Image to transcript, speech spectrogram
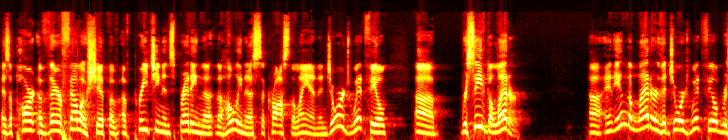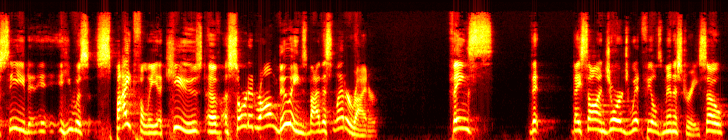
as a part of their fellowship of, of preaching and spreading the, the holiness across the land. And George Whitefield uh, received a letter. Uh, and in the letter that George Whitefield received, it, it, he was spitefully accused of assorted wrongdoings by this letter writer. Things that they saw in George Whitefield's ministry. So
